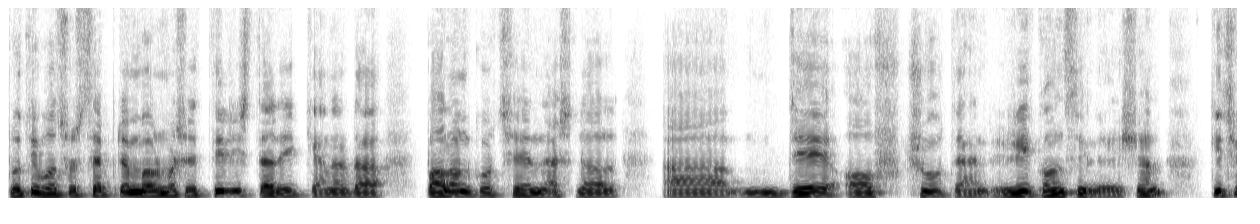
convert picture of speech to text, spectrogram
প্রতি বছর সেপ্টেম্বর মাসে তিরিশ তারিখ কানাডা পালন করছে national day of truth and reconciliation কিছু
